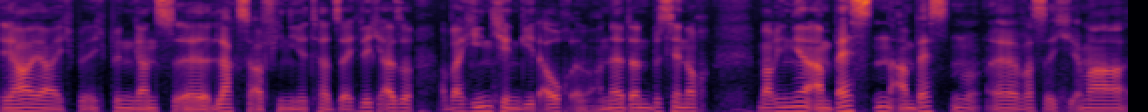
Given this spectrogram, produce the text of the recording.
Ja, ja, ich bin, ich bin ganz äh, Lachs-affiniert tatsächlich. Also, aber Hähnchen geht auch immer, ne? Dann ein bisschen noch marinieren. Am besten, am besten, äh, was ich immer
